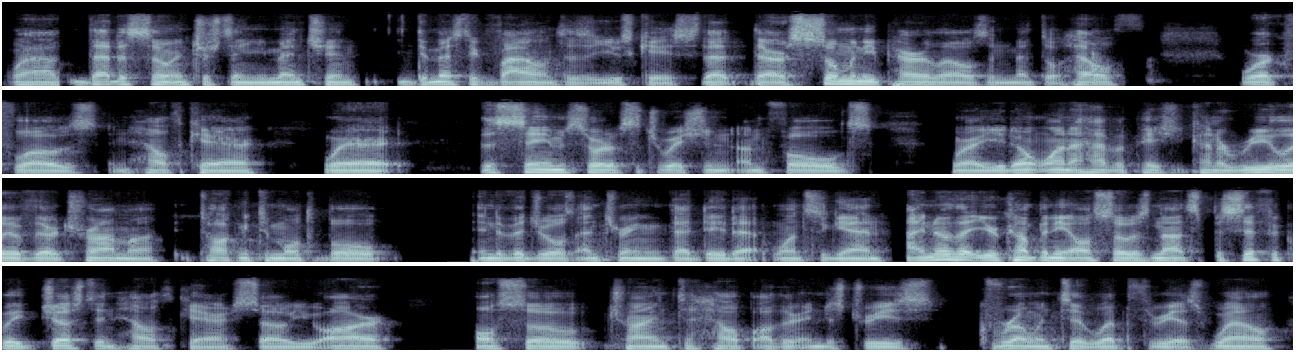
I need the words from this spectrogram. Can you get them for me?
Wow, that is so interesting. You mentioned domestic violence as a use case, that there are so many parallels in mental health workflows in healthcare where the same sort of situation unfolds where you don't want to have a patient kind of relive their trauma talking to multiple individuals entering that data once again. I know that your company also is not specifically just in healthcare. So you are also trying to help other industries grow into Web3 as well.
